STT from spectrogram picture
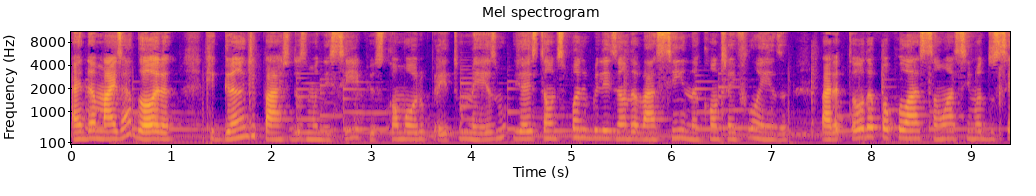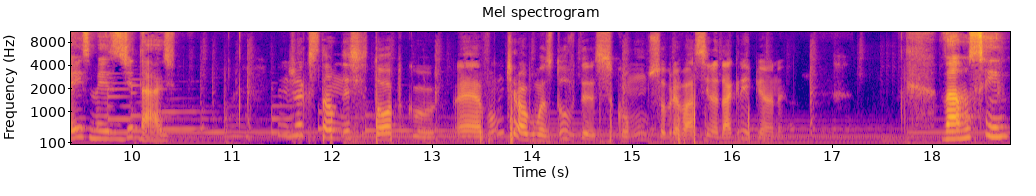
Ainda mais agora, que grande parte dos municípios, como Ouro Preto mesmo, já estão disponibilizando a vacina contra a influenza para toda a população acima dos seis meses de idade. Já que estamos nesse tópico, é, vamos tirar algumas dúvidas comuns sobre a vacina da gripe, Ana? Vamos sim.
